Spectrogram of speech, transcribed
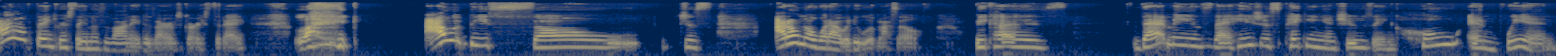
I don't think Christina Savani deserves grace today. Like, I would be so just, I don't know what I would do with myself because that means that he's just picking and choosing who and when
